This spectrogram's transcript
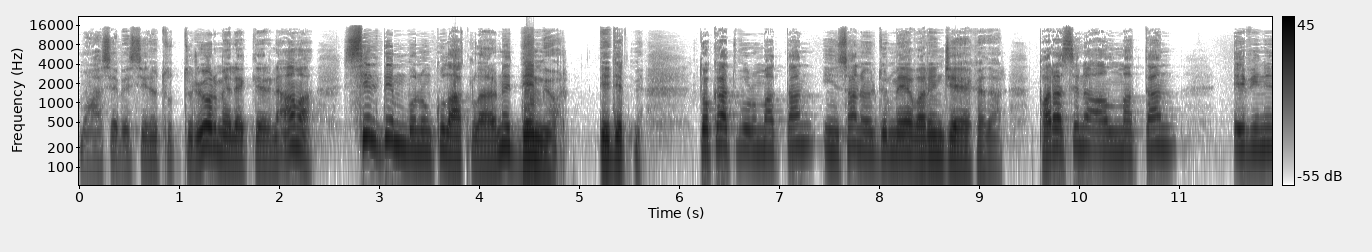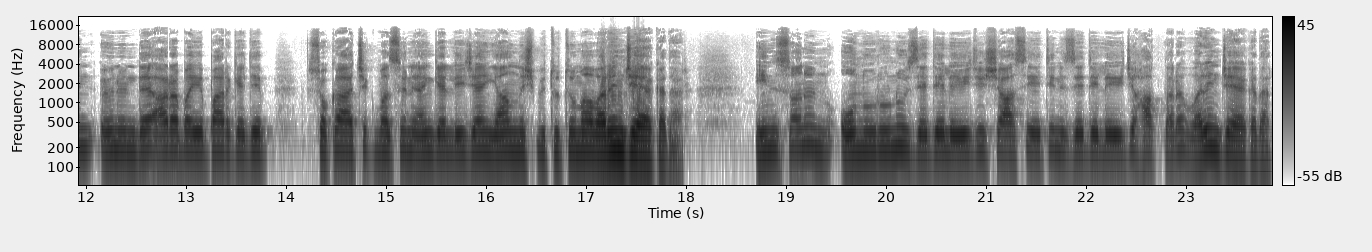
Muhasebesini tutturuyor meleklerine ama sildim bunun kul haklarını demiyor. Dedirtmiyor. Tokat vurmaktan insan öldürmeye varıncaya kadar, parasını almaktan evinin önünde arabayı park edip sokağa çıkmasını engelleyeceğin yanlış bir tutuma varıncaya kadar, insanın onurunu zedeleyici, şahsiyetini zedeleyici haklara varıncaya kadar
